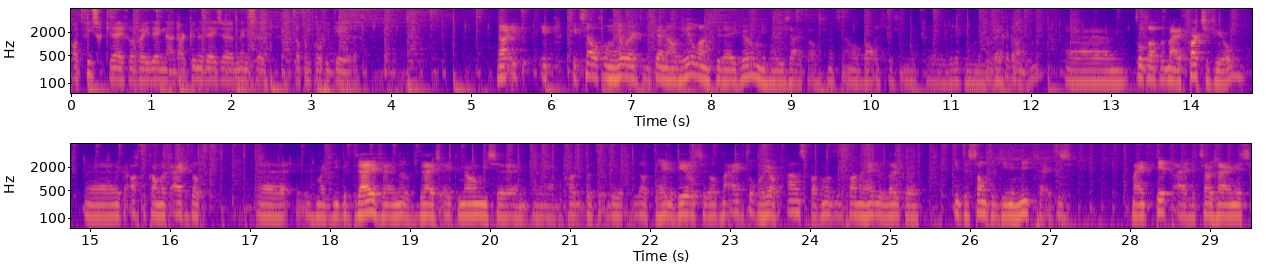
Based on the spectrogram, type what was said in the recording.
advies gekregen waarvan je denkt, nou daar kunnen deze mensen wel van profiteren? Nou, ik, ik, ik zelf, om heel erg te bekennen, had heel lang het idee, ik wil me niet naar die Zuidas. Het zijn allemaal balletjes en dat uh, wil ik helemaal niet. Lekker dan. Uh, totdat bij mij het kwartje viel. Uh, en ik erachter kwam dat ik eigenlijk dat uh, zeg maar die bedrijven en dat bedrijfseconomische en, en ja, dat, de, dat hele wereldje, dat me eigenlijk toch wel heel erg aansprak. Omdat het gewoon een hele leuke, interessante dynamiek geeft. Dus mijn tip eigenlijk zou zijn is,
